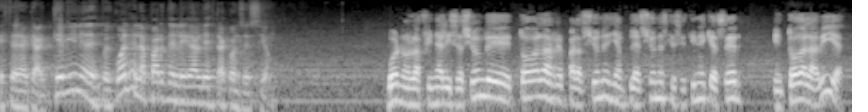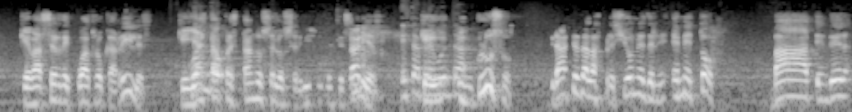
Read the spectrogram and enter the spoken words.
este de acá. ¿Qué viene después? ¿Cuál es la parte legal de esta concesión? Bueno, la finalización de todas las reparaciones y ampliaciones que se tiene que hacer en toda la vía, que va a ser de cuatro carriles, que ya está prestándose los servicios necesarios. Esta que incluso, gracias a las presiones del MTOP, va a atender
